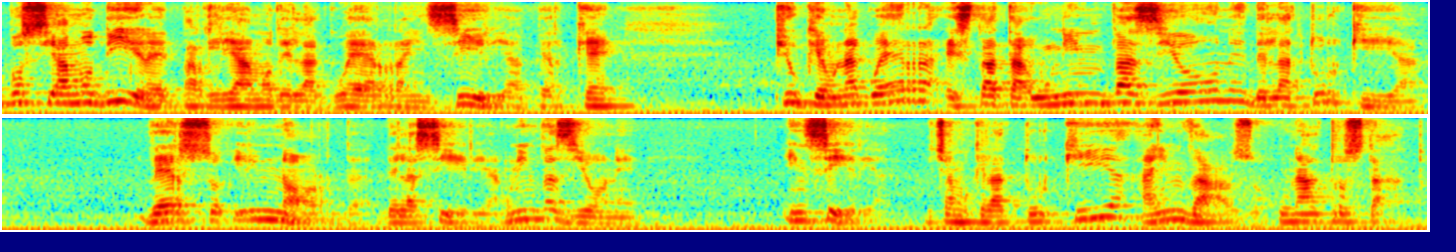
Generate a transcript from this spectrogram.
possiamo dire parliamo della guerra in Siria perché più che una guerra è stata un'invasione della Turchia verso il nord della Siria, un'invasione in Siria. Diciamo che la Turchia ha invaso un altro Stato.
